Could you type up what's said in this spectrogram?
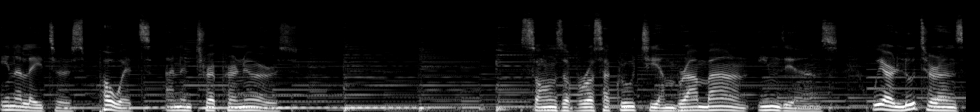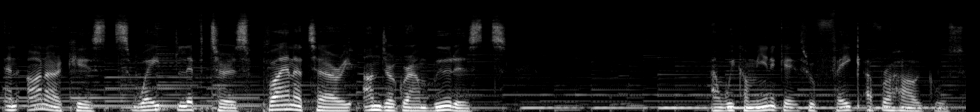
inhalators, poets, and entrepreneurs sons of Rosacruci and Brahman Indians. We are Lutherans and anarchists, weightlifters, planetary underground Buddhists. And we communicate through fake Afrohaikus.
